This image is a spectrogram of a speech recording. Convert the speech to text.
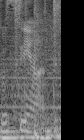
Recordings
